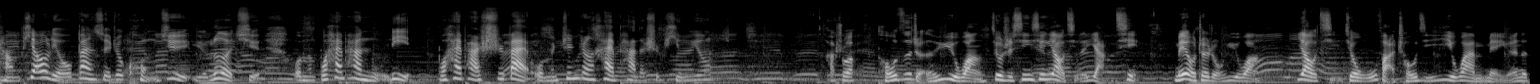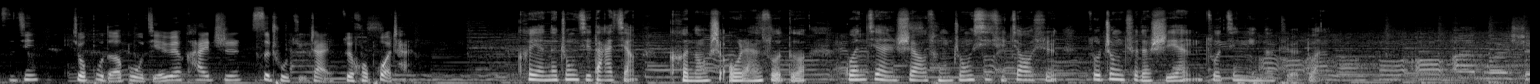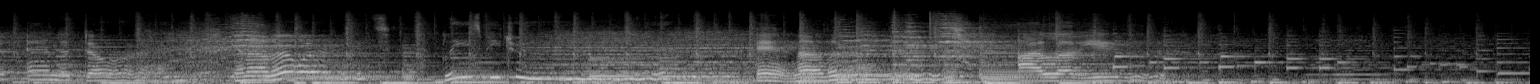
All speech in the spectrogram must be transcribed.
场漂流伴随着恐惧与乐趣。我们不害怕努力，不害怕失败，我们真正害怕的是平庸。他说：“投资者的欲望就是新兴药企的氧气，没有这种欲望，药企就无法筹集亿万美元的资金，就不得不节约开支，四处举债，最后破产。科研的终极大奖可能是偶然所得，关键是要从中吸取教训，做正确的实验，做精明的决断。” In other words, please be true. In other words, I love you.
